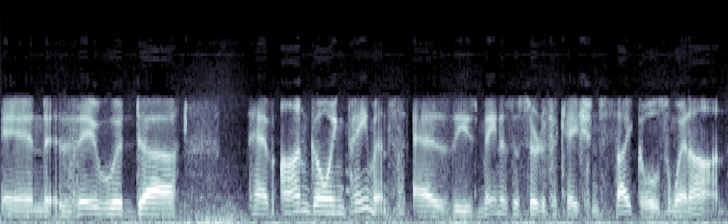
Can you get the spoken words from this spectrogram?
and they would uh, have ongoing payments as these maintenance of certification cycles went on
